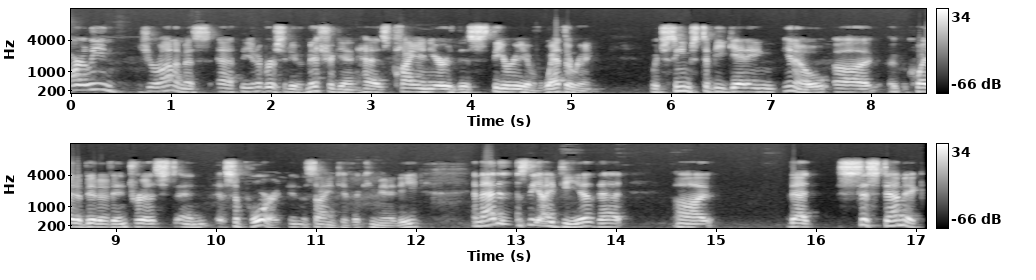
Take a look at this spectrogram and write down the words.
Arline Geronimus at the University of Michigan has pioneered this theory of weathering, which seems to be getting, you know, uh, quite a bit of interest and support in the scientific community. And that is the idea that uh, that systemic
